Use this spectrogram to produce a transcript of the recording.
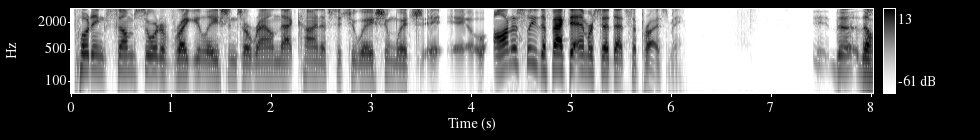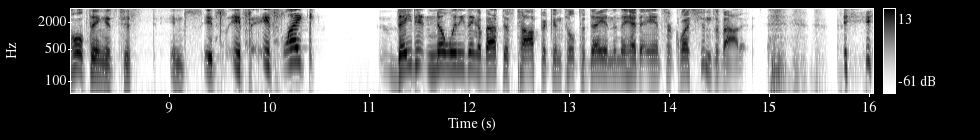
putting some sort of regulations around that kind of situation. Which, eh, eh, honestly, the fact that Emmert said that surprised me. The the whole thing is just it's it's it's it's like they didn't know anything about this topic until today, and then they had to answer questions about it.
